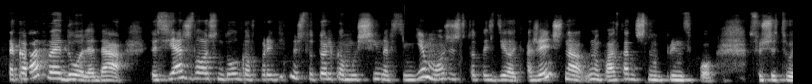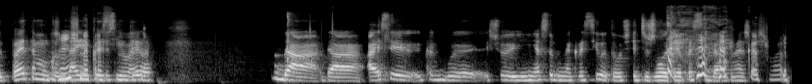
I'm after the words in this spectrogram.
Такова твоя доля, да. То есть я жила очень долго в парадигме, что только мужчина в семье может что-то сделать, а женщина, ну, по остаточному принципу существует. Поэтому, женщина когда я красивая. Да, да. А если как бы еще и не особенно красиво, то вообще тяжело тебе про себя, знаешь. Кошмар.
